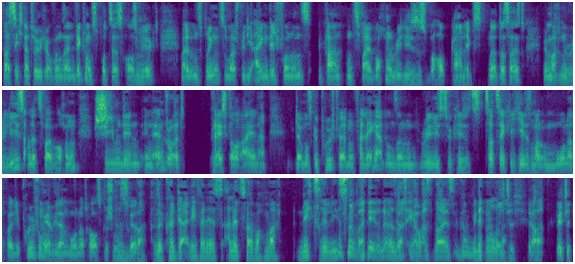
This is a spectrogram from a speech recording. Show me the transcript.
was sich natürlich auf unseren Entwicklungsprozess auswirkt, weil uns bringen zum Beispiel die eigentlich von uns geplanten zwei Wochen Releases überhaupt gar nichts. Ne? Das heißt, wir machen einen Release alle zwei Wochen, schieben den in Android Play Store rein, Ja. der muss geprüft werden und verlängert unseren Release-Zyklus tatsächlich jedes Mal um einen Monat, weil die Prüfung ja wieder einen Monat rausgeschoben Also wird. Also könnt ihr eigentlich, wenn ihr es alle zwei Wochen macht, nichts releasen, weil ihr dann immer sagt, genau. ja, was Neues kommt wieder im Monat. Richtig, ja, richtig.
